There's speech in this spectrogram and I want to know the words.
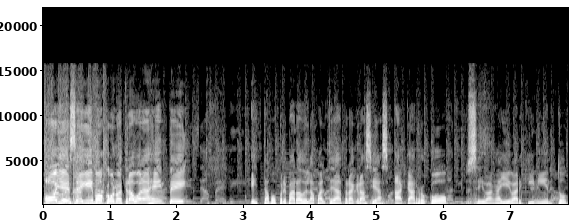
Oye, seguimos con nuestra buena gente. Estamos preparados en la parte de atrás. Gracias a Carro Coop se van a llevar 500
